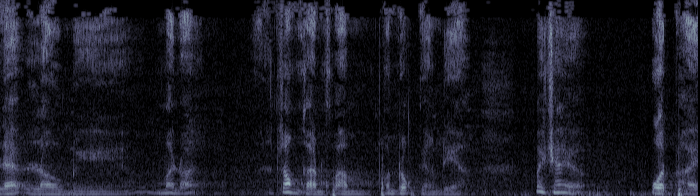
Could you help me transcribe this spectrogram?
และเรามีมน้อยต้องการความพ้นทุกข์อย่างเดียว ไม่ใช่อวดภัย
